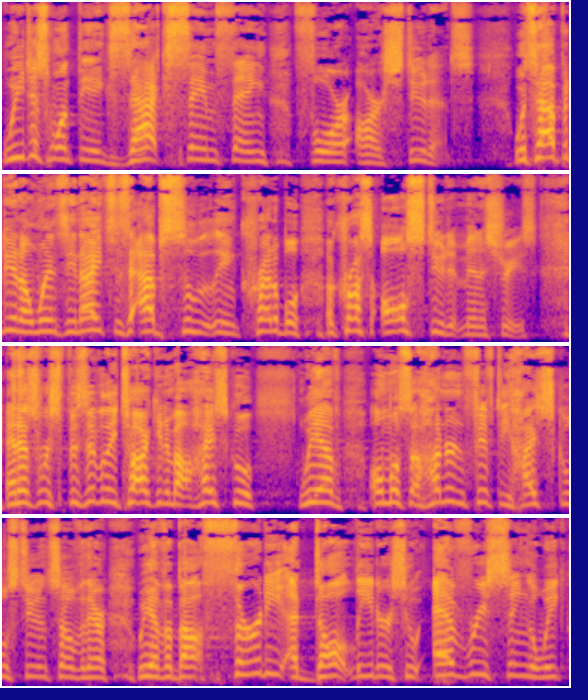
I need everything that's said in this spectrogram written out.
we just want the exact same thing for our students. What's happening on Wednesday nights is absolutely incredible across all student ministries. And as we're specifically talking about high school, we have almost 150 high school students over there. We have about 30 adult leaders who every single week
